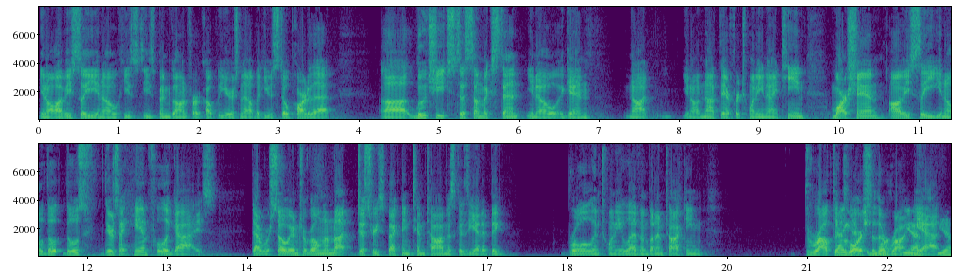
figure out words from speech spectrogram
You know, obviously, you know he's he's been gone for a couple years now, but he was still part of that. Uh, Lucic to some extent, you know, again, not you know not there for 2019. Marchand, obviously, you know th- those. There's a handful of guys that were so integral, and I'm not disrespecting Tim Thomas because he had a big role in 2011, but I'm talking throughout the Yeah, course of the run. Yeah, Yeah, yeah.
